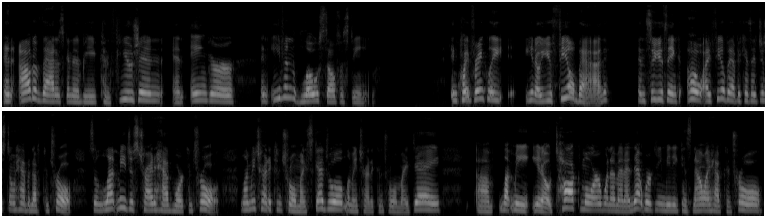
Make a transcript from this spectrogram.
And out of that is going to be confusion and anger and even low self esteem. And quite frankly, you know, you feel bad and so you think, oh, I feel bad because I just don't have enough control. So let me just try to have more control. Let me try to control my schedule. Let me try to control my day. Um, let me, you know, talk more when I'm at a networking meeting because now I have control.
